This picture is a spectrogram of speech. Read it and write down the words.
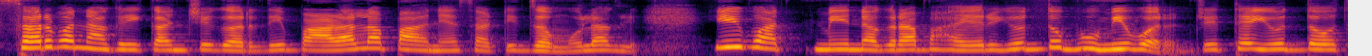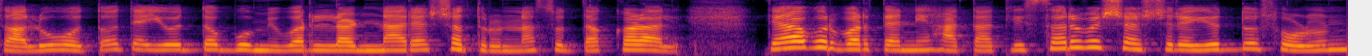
सर्व नागरिकांची गर्दी बाळाला पाहण्यासाठी जमू लागली. ही बातमी नगराबाहेर युद्धभूमीवर जिथे युद्ध चालू होतं त्या युद्धभूमीवर लढणाऱ्या शत्रूंना सुद्धा कळाली. त्याबरोबर त्यांनी हातातली सर्व शस्त्रे युद्ध सोडून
